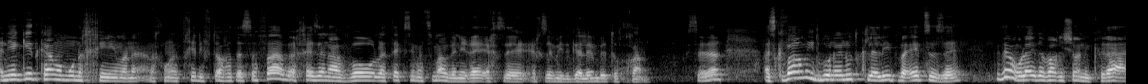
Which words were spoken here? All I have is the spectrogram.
אני אגיד כמה מונחים, אנחנו נתחיל לפתוח את השפה, ואחרי זה נעבור לטקסטים עצמם ונראה איך זה, איך זה מתגלם בתוכם, בסדר? אז כבר מהתבוננות כללית בעץ הזה, אתה יודע, אולי דבר ראשון נקרא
